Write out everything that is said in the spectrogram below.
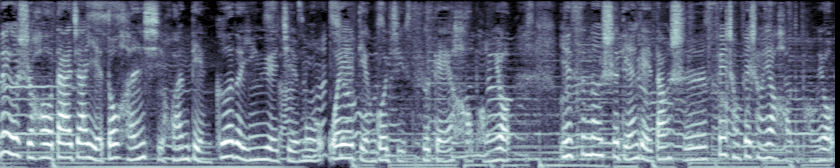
那个时候，大家也都很喜欢点歌的音乐节目，我也点过几次给好朋友。一次呢是点给当时非常非常要好的朋友，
